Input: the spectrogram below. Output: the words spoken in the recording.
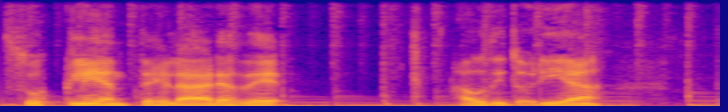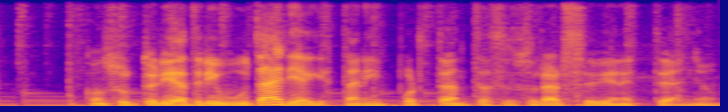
sus clientes en las áreas de auditoría, consultoría tributaria, que es tan importante asesorarse bien este año.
